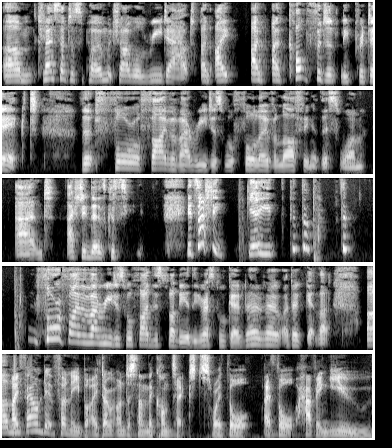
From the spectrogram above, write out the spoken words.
Um, Claire sent us a poem which I will read out, and I, I, I confidently predict that four or five of our readers will fall over laughing at this one. And actually, no, because it's actually yeah, you, the, the, the, four or five of our readers will find this funny, and the rest will go, no, no, I don't get that. Um, I found it funny, but I don't understand the context. So I thought, I thought having you.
